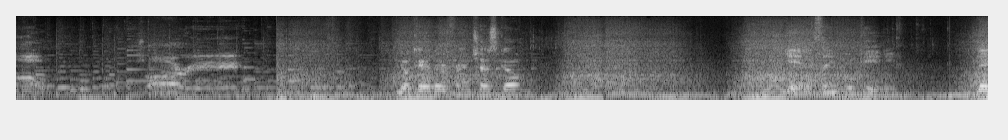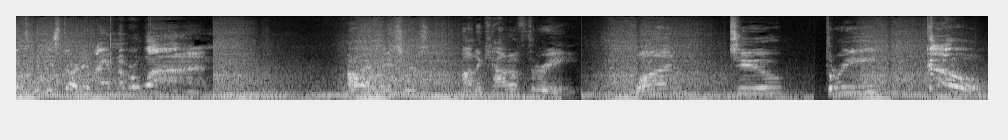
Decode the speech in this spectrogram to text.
oh, sorry. You okay there, Francesco? Yes, I am okay. Let's get this started. I am number one! Alright, racers, on the count of three. One, two, three, go!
